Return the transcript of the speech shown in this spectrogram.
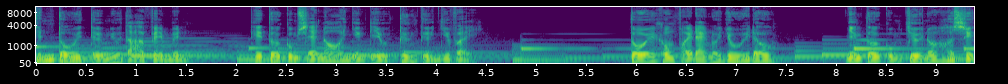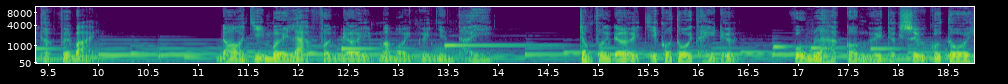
chính tôi tự miêu tả về mình, thì tôi cũng sẽ nói những điều tương tự như vậy. Tôi không phải đang nói dối đâu, nhưng tôi cũng chưa nói hết sự thật với bạn. Đó chỉ mới là phần đời mà mọi người nhìn thấy. Trong phần đời chỉ có tôi thấy được, vốn là con người thực sự của tôi,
